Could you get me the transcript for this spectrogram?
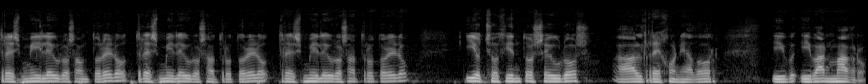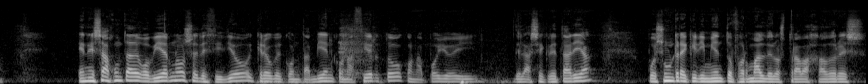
3.000 euros a un torero, 3.000 euros a otro torero, 3.000 euros a otro torero y 800 euros al rejoneador Iván Magro. En esa Junta de Gobierno se decidió, y creo que con, también con acierto, con apoyo de la secretaria, pues un requerimiento formal de los trabajadores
